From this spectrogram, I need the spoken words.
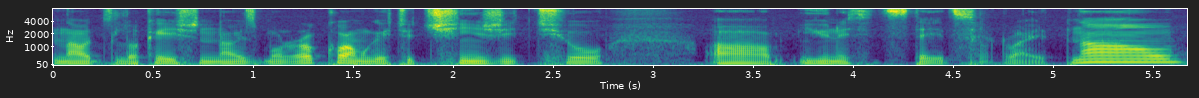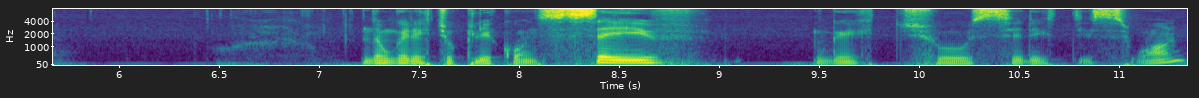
Now the location now is Morocco. I'm going to change it to uh, United States right now. And I'm going to click on save. I'm going to select this one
